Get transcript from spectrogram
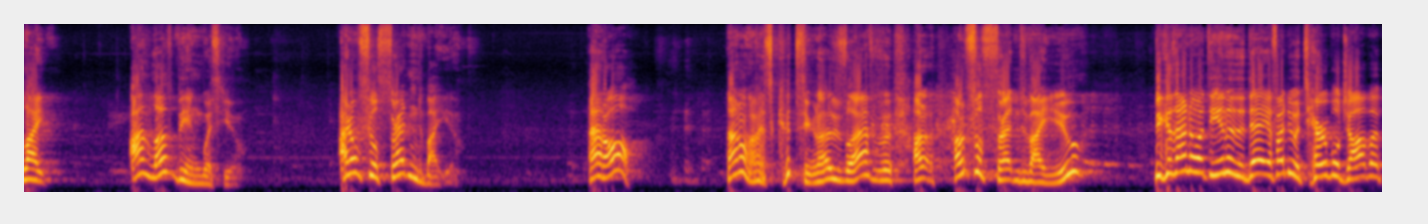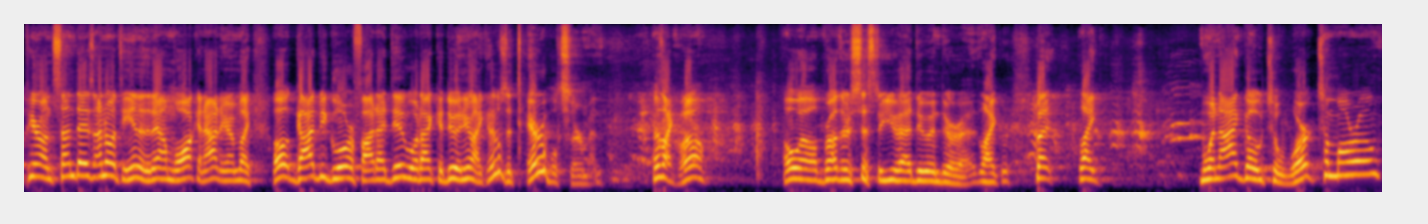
Like, I love being with you. I don't feel threatened by you at all. I don't know if it's good or not. I just laugh. I don't, I don't feel threatened by you. Because I know at the end of the day, if I do a terrible job up here on Sundays, I know at the end of the day, I'm walking out here, I'm like, oh, God be glorified. I did what I could do. And you're like, that was a terrible sermon. I was like, well, oh, well, brother, sister, you had to endure it. Like, but like, when I go to work tomorrow,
